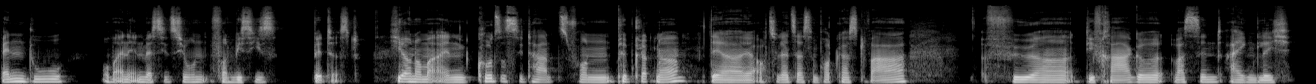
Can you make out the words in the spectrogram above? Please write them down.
wenn du um eine Investition von VCs bittest. Hier auch nochmal ein kurzes Zitat von Pip Klöckner, der ja auch zuletzt erst im Podcast war, für die Frage, was sind eigentlich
